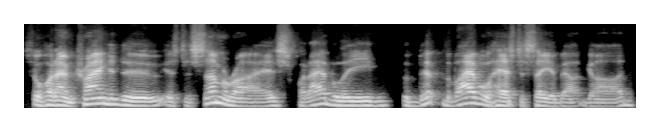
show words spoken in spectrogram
So what I'm trying to do is to summarize what I believe the, the Bible has to say about God,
